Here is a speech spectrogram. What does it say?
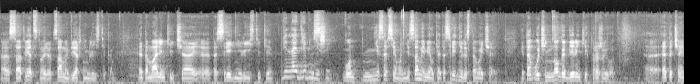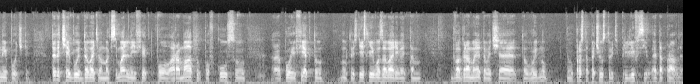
э, соответствовать вот самым верхним листикам. Это маленький чай, это средние листики. Він найдрібніший. Вон не совсем, он не самый мелкий, это средний листовой чай. И там очень много беленьких прожилок. Э, Это чайные почки. Вот этот чай будет давать вам максимальный эффект по аромату, по вкусу, э, по эффекту. Ну, то есть, если его заваривать там 2 грамма этого чая, то вы, ну, вы просто почувствуете прилив сил. Это правда.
